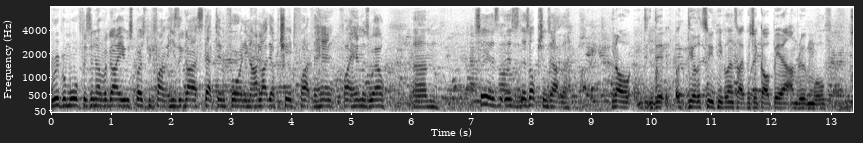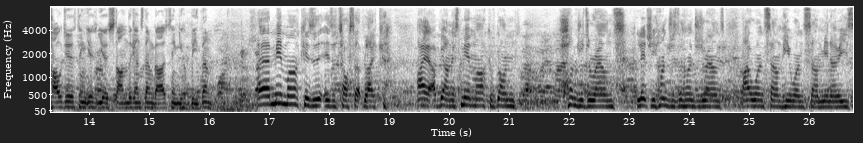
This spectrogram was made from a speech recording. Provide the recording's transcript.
Ruben Wolf is another guy who was supposed to be fighting. He's the guy I stepped in for, and you know, I'd like the opportunity to fight for him, fight him as well. Um, so yeah, there's, there's, there's options out there you know, the, the other two people in the type, which are Godbeer and Ruben Wolf, how do you think you, you stand against them guys? think you could beat them? Uh, me and Mark is, is a toss-up. Like, I, I'll be honest, me and Mark have gone hundreds of rounds, literally hundreds and hundreds of rounds. I won some, he won some. You know, he's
